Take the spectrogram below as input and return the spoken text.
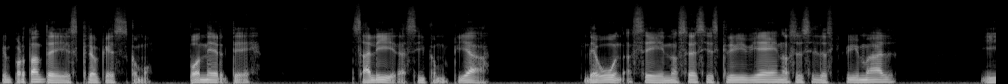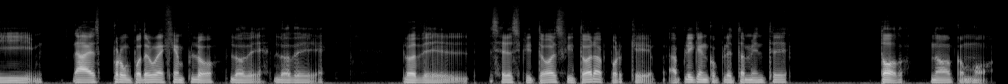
Lo importante es, creo que es como ponerte, salir así como que ya de una, sí, no sé si escribí bien, no sé si lo escribí mal. Y nada, es por poner un ejemplo lo de lo de lo de ser escritor, escritora, porque aplican completamente todo, ¿no? Como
